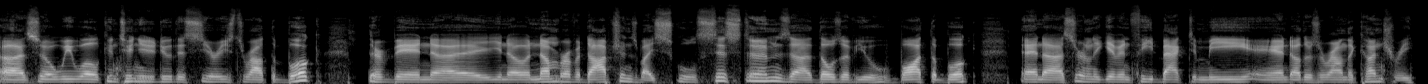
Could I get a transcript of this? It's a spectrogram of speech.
Uh, so we will continue to do this series throughout the book. There have been, uh, you know, a number of adoptions by school systems. Uh, those of you who've bought the book and uh, certainly given feedback to me and others around the country.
